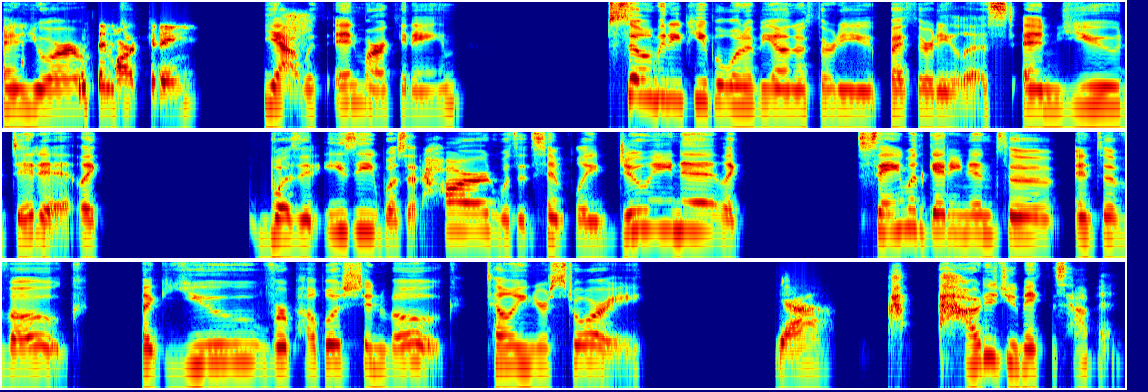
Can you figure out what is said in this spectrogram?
And you're within marketing. Yeah, within marketing. So many people want to be on a 30 by 30 list, and you did it. Like, was it easy? Was it hard? Was it simply doing it? Like, same with getting into into Vogue. Like, you were published in Vogue telling your story. Yeah how did you make this happen?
